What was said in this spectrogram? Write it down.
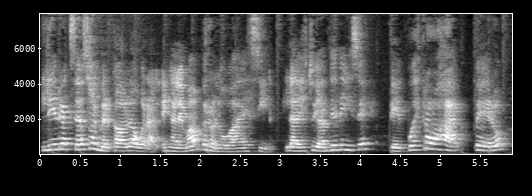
libre acceso al mercado laboral, en alemán, pero lo va a decir. La de estudiante dice que puedes trabajar, pero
